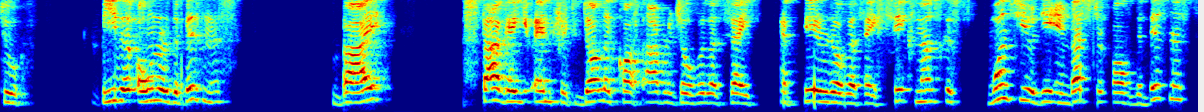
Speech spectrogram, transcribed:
to be the owner of the business by stagger your entry to dollar cost average over, let's say, a period of, let's say, six months. Because once you're the investor of the business,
